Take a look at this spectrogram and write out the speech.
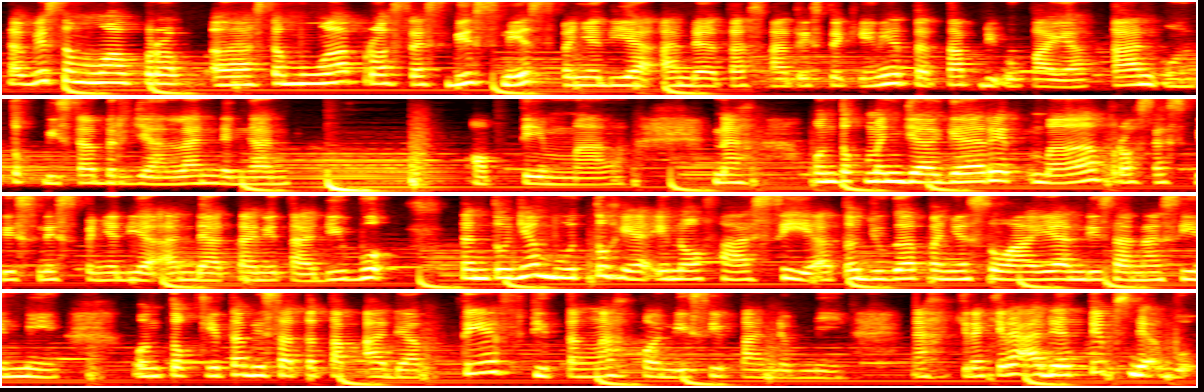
tapi semua pro, uh, semua proses bisnis penyediaan data statistik ini tetap diupayakan untuk bisa berjalan dengan optimal. Nah, untuk menjaga ritme proses bisnis penyediaan data ini tadi, Bu, tentunya butuh ya inovasi atau juga penyesuaian di sana sini untuk kita bisa tetap adaptif di tengah kondisi pandemi. Nah, kira-kira ada tips nggak, Bu,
